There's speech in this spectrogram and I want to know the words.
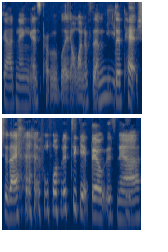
gardening is probably not one of them. Yeah. The patch that I wanted to get built is now,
